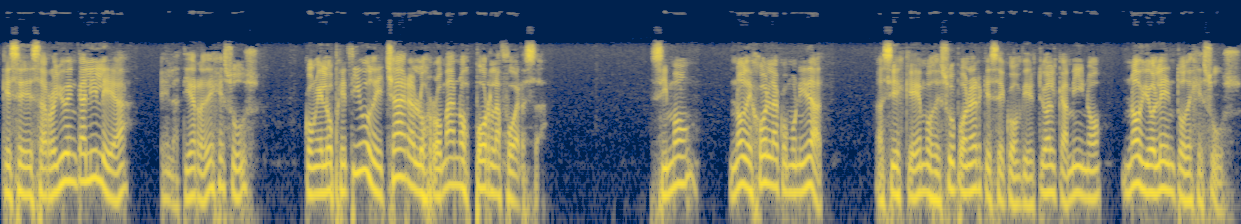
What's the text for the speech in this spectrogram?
que se desarrolló en Galilea, en la tierra de Jesús, con el objetivo de echar a los romanos por la fuerza. Simón no dejó la comunidad, así es que hemos de suponer que se convirtió al camino no violento de Jesús,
